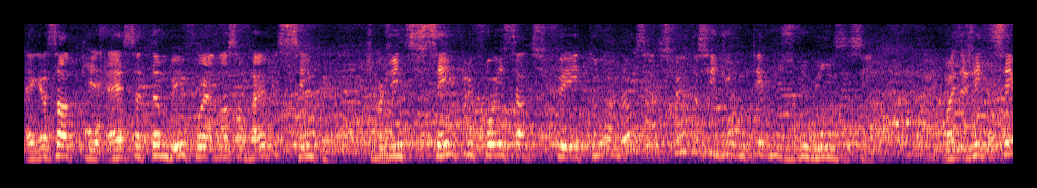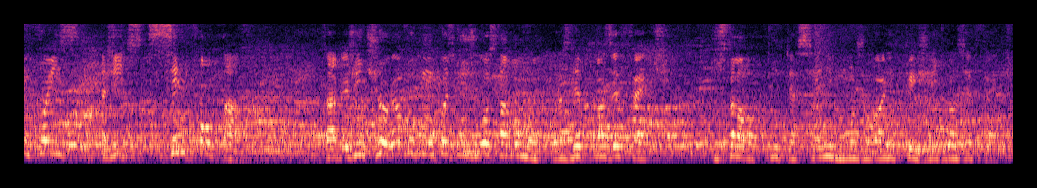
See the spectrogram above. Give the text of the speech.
é engraçado porque essa também foi a nossa vibe sempre. Tipo, a gente sempre foi insatisfeito, não insatisfeito assim de em termos ruins, assim, mas a gente sempre foi, a gente sempre faltava, sabe? A gente jogava alguma coisa que a gente gostava muito, por exemplo, Mass Effect. A gente falava, puta, essa é animal jogar RPG de Mass Effect.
